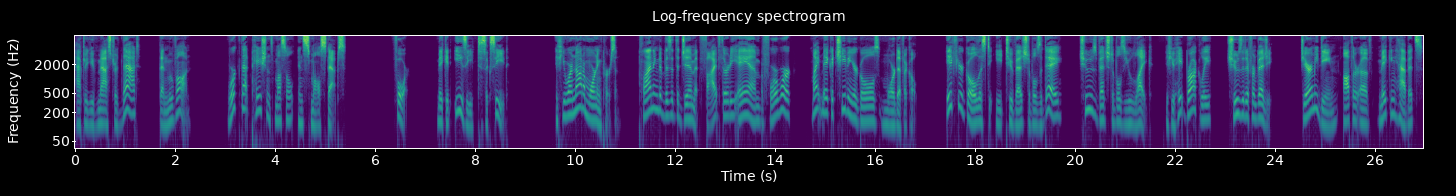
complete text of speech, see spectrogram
After you've mastered that, then move on. Work that patience muscle in small steps. 4. Make it easy to succeed. If you are not a morning person, planning to visit the gym at 5:30 a.m. before work might make achieving your goals more difficult. If your goal is to eat 2 vegetables a day, choose vegetables you like. If you hate broccoli, choose a different veggie. Jeremy Dean, author of Making Habits,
